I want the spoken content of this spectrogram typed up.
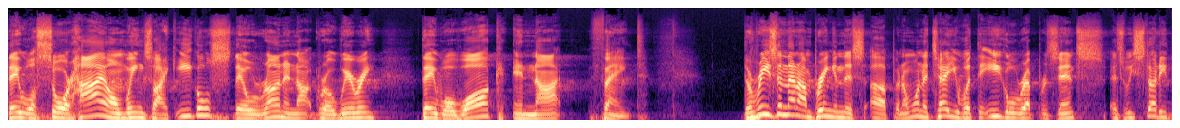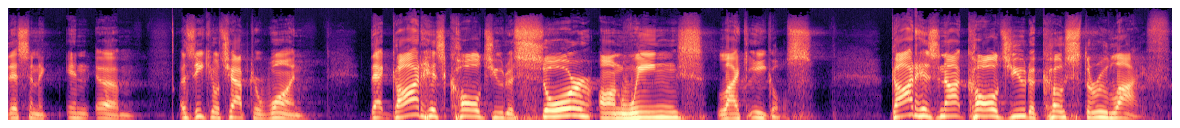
They will soar high on wings like eagles. They will run and not grow weary. They will walk and not faint. The reason that I'm bringing this up, and I want to tell you what the eagle represents as we study this in, in um, Ezekiel chapter 1 that God has called you to soar on wings like eagles. God has not called you to coast through life.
